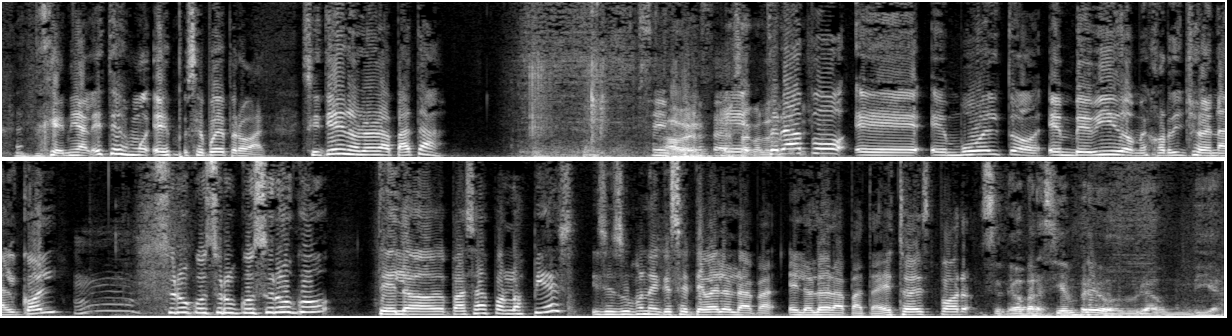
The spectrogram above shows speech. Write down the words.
genial. Este es muy- es- se puede probar. Si tienen olor a pata, Sí, A ver. eh, trapo eh, envuelto, embebido, mejor dicho, en alcohol. Sruku, sruku, sruku. Te lo pasás por los pies y se supone que se te va el olor a, pa- el olor a pata. Esto es por. ¿Se te va para siempre o dura un día?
